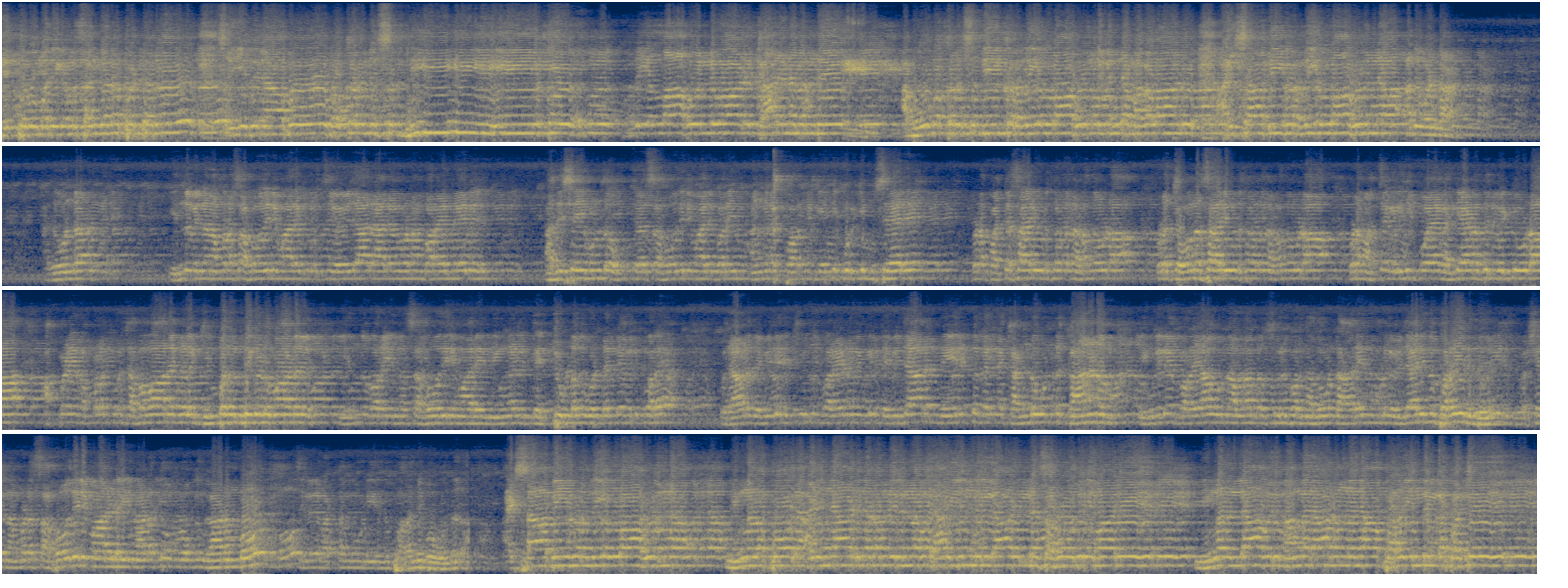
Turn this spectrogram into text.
ഏറ്റവും അധികം സങ്കടപ്പെട്ടത് അബൂബക്കർ മകളാണ് അതുകൊണ്ടാണ്. അതുകൊണ്ടാണ്. ഇന്ന് പിന്നെ നമ്മുടെ സഹോദരിമാരെ കുറിച്ച് വ്യഭിചാരാരോപണം പറയുന്നതിൽ അതിശയമുണ്ടോ? ചില സഹോദരിമാര് പറയും അങ്ങനെ പറഞ്ഞ് കയറ്റിക്കുടിക്കും മുസ്ലിയാരെ. ഇവിടെ പച്ച സാരി ഉടുത്തോണ്ട് നടന്നുകൂടാ? ഇവിടെ ചുവന്ന സാരി ഉടുത്തോണ്ട് നടന്നുകൂടാ? ഇവിടെ മച്ച കിളിഞ്ഞിപ്പോയ കല്യാണത്തിന് വെക്കൂടാ? അപ്പോഴേ നമ്മളെ കുറിച്ച് അപവാദങ്ങളും കിംബദന്തികളുമാണ് എന്ന് പറയുന്ന സഹോദരിമാരെ നിങ്ങൾ തെറ്റുള്ളത് കൊണ്ടല്ലേ അവർ പറയാം? ഒരാൾ വ്യഭിചരിച്ചു എന്ന് പറയണമെങ്കിൽ വ്യഭിചാരം നേരിട്ട് തന്നെ കണ്ടുകൊണ്ട് കാണണം. എങ്കിലേ പറയാവുന്ന അള്ളാഹ് റസൂൽ പറഞ്ഞു. അതുകൊണ്ട് ആരെയും നമ്മൾ വ്യഭിചാരി എന്ന് പറയരുത്. പക്ഷെ നമ്മുടെ സഹോദരിമാരുടെ ഈ നടത്തവും നോക്കും കാണുമ്പോൾ ചിലർ വട്ടം കൂടി എന്ന് പറഞ്ഞു പോകുന്നത് നിങ്ങളെ പോലെ അഴിഞ്ഞാടി നടന്നിരുന്നവരായിരുന്നില്ല എന്റെ സഹോദരിമാരെ. നിങ്ങളെല്ലാവരും അങ്ങനാണെന്ന് ഞാൻ പറയുന്നില്ല പക്ഷേ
